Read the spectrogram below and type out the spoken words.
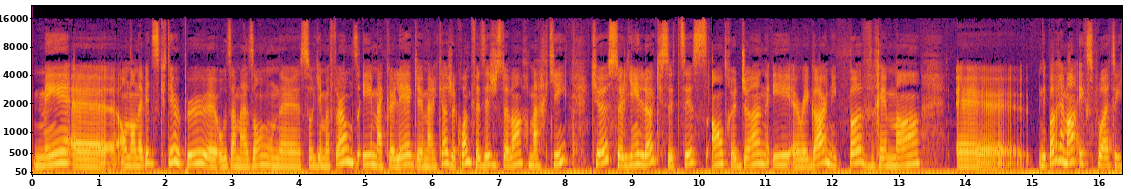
Mais euh, on en avait discuté un peu euh, aux Amazones euh, sur Game of Thrones et ma collègue Marika, je crois, me faisait justement remarquer que ce lien-là qui se tisse entre John et euh, Rhaegar n'est pas vraiment euh, n'est pas vraiment exploité.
